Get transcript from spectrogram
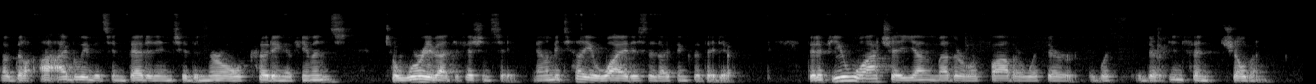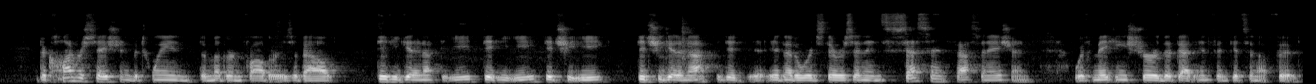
of the. I believe it's embedded into the neural coding of humans to worry about deficiency. And let me tell you why it is that I think that they do. That if you watch a young mother or father with their with their infant children, the conversation between the mother and father is about did he get enough to eat? Did he eat? Did she eat? Did she get enough? Did, in other words, there is an incessant fascination with making sure that that infant gets enough food.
